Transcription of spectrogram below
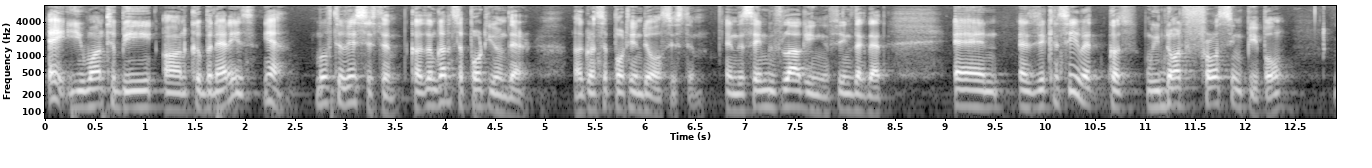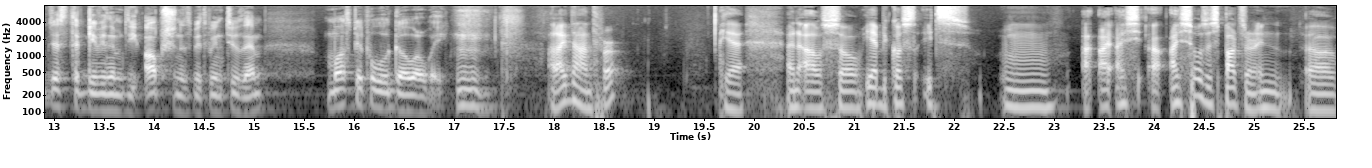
hey, you want to be on Kubernetes? Yeah, move to this system because I'm going to support you in there. I'm going to support you in the old system. And the same with logging and things like that. And as you can see, because we're not forcing people, just giving them the options between two of them, most people will go our way. I like the answer. Yeah, and also yeah because it's um, I, I, I saw this pattern in a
